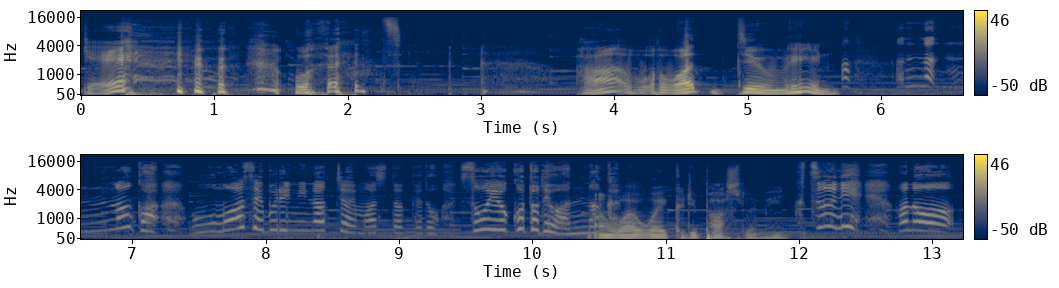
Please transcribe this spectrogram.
Gay? what? huh? What do you mean? Uh, になっちゃいましたけどそういうことではなく In what way could you possibly mean? 普通にあの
